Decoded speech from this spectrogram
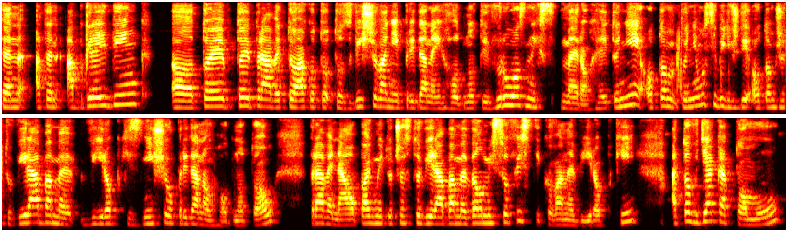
ten, a ten upgrading to, je, to je práve to, ako to, to zvyšovanie pridanej hodnoty v rôznych smeroch. Hej. To, nie je o tom, to nemusí byť vždy o tom, že tu vyrábame výrobky s nižšou pridanou hodnotou. Práve naopak, my tu často vyrábame veľmi sofistikované výrobky a to vďaka tomu,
